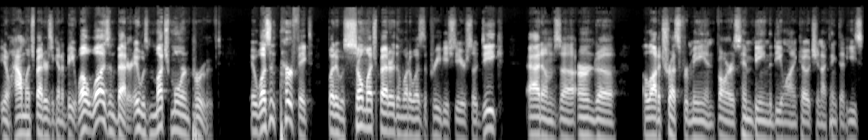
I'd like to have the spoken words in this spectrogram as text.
you know, how much better is it going to be? Well, it wasn't better. It was much more improved. It wasn't perfect, but it was so much better than what it was the previous year. So Deke Adams uh, earned a, a lot of trust for me as far as him being the D line coach, and I think that he's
